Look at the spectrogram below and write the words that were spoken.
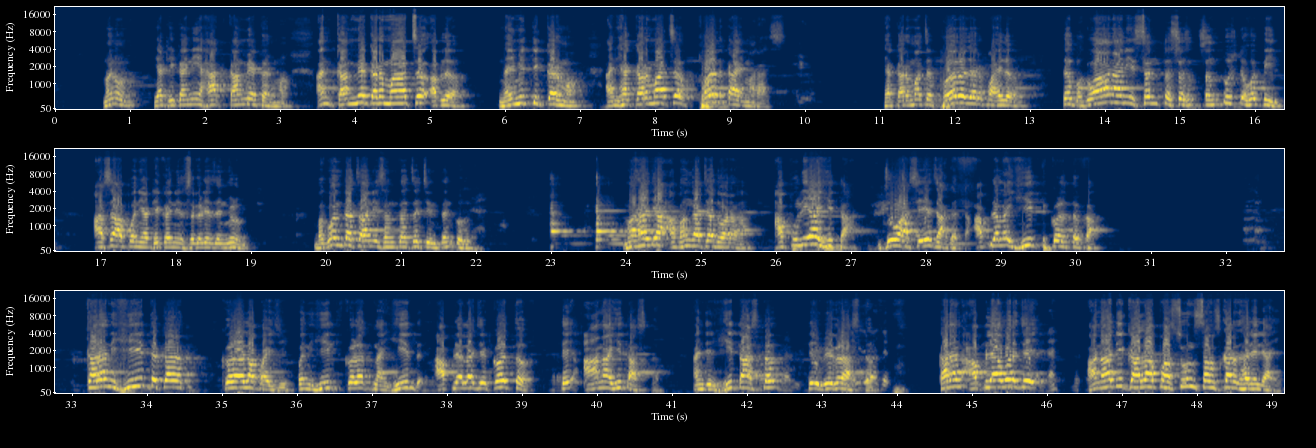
म्हणून या ठिकाणी हा काम्य कर्म आणि काम्य कर्माचं आपलं नैमित्तिक कर्म आणि ह्या कर्माचं फल काय महाराज? ह्या कर्माचं फल जर पाहिलं तर भगवान आणि संत संतुष्ट होतील. असं आपण या ठिकाणी सगळेजण मिळून भगवंताचं आणि संताचं चिंतन करूया. महाराज या अभंगाच्या द्वारा आपुलिया हिता जो असे जागत आपल्याला हित कळतं का? कारण हित कळत कळायला पाहिजे पण हित कळत नाही. हित आपल्याला जे कळतं ते अनाहित असतं. आणि जे हित असतं ते वेगळं असतं. कारण आपल्यावर जे अनादी कालापासून संस्कार झालेले आहेत.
